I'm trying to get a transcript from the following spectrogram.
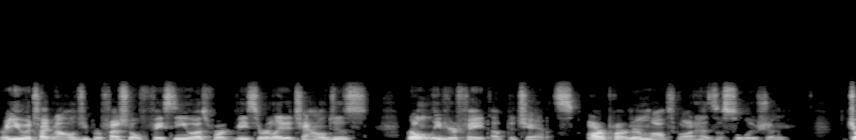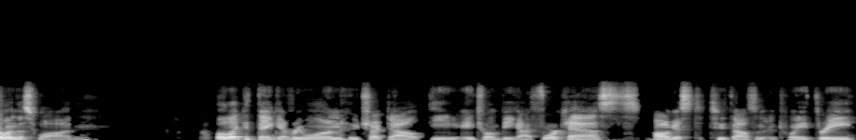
are you a technology professional facing U.S. work visa related challenges? Don't leave your fate up to chance. Our partner Mob Squad has a solution. Join the squad. Well, I'd like to thank everyone who checked out the H1B Guy forecasts, August 2023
